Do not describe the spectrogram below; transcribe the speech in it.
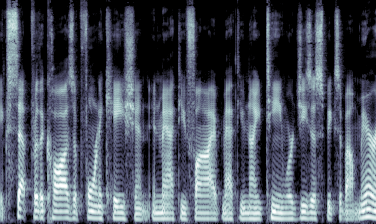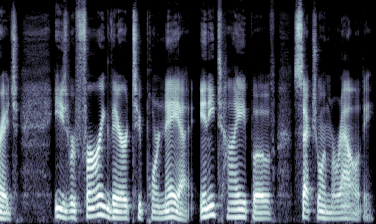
except for the cause of fornication in Matthew 5, Matthew 19, where Jesus speaks about marriage, he's referring there to porneia, any type of sexual immorality.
